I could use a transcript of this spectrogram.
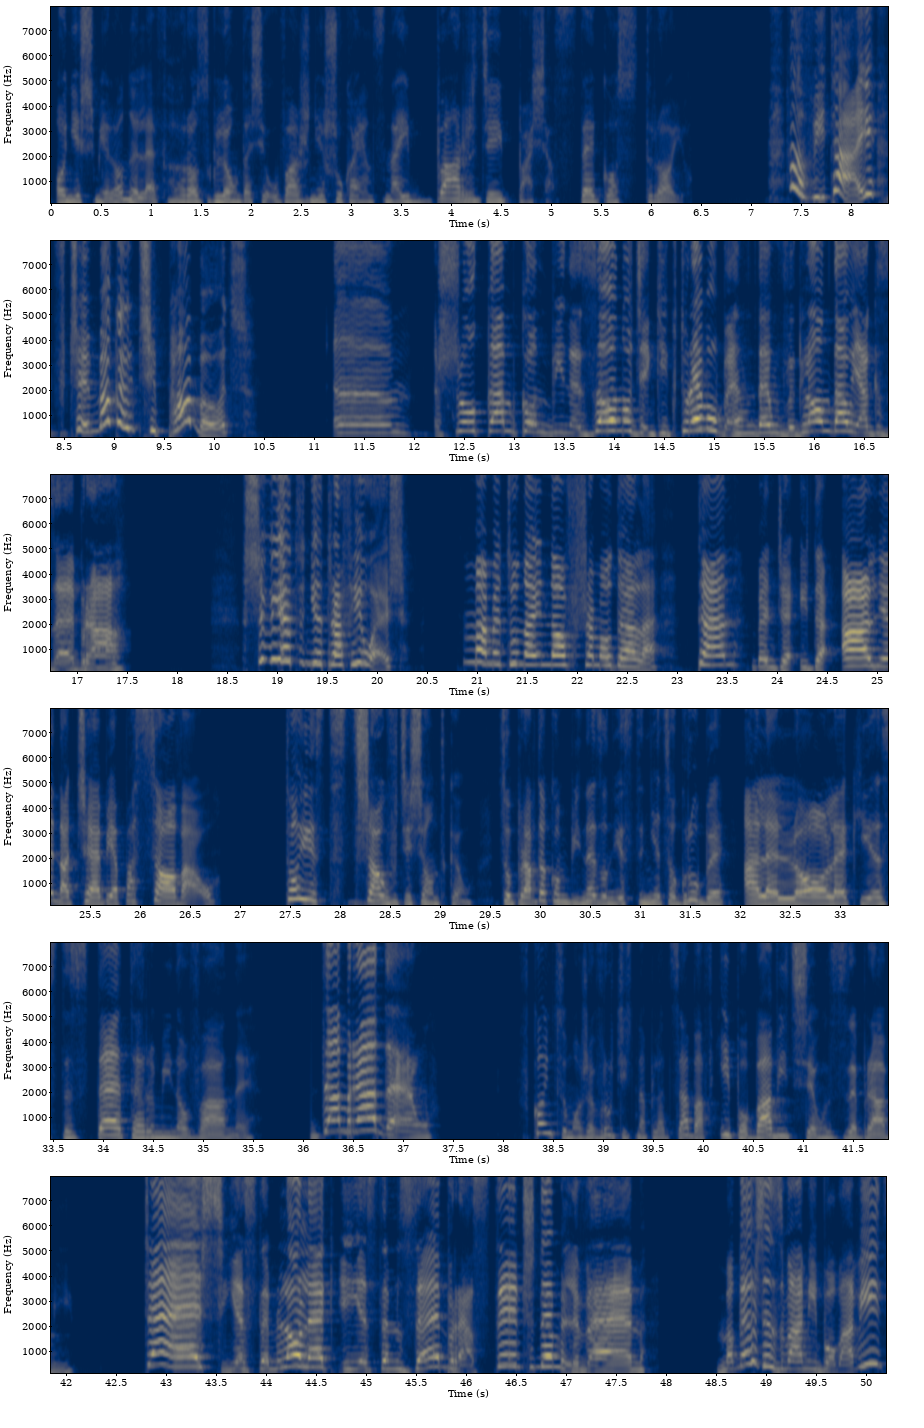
Onieśmielony lew rozgląda się uważnie, szukając najbardziej pasiastego stroju. O, witaj! W czym mogę ci pomóc? Um, szukam kombinezonu, dzięki któremu będę wyglądał jak zebra. Świetnie trafiłeś! Mamy tu najnowsze modele. Ten będzie idealnie na ciebie pasował. To jest strzał w dziesiątkę. Co prawda kombinezon jest nieco gruby, ale Lolek jest zdeterminowany. Dam radę! Końcu może wrócić na plac zabaw i pobawić się z zebrami. Cześć! Jestem Lolek i jestem zebrastycznym lwem. Mogę się z wami pobawić?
